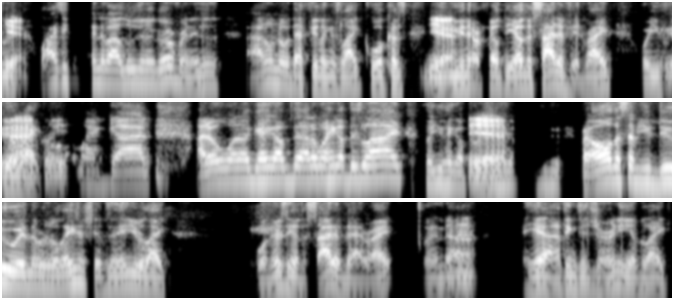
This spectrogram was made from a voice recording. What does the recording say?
yeah, why is he complaining about losing a girlfriend? I don't know what that feeling is like. Well, because yeah. you, you, never felt the other side of it, right? Where you feel exactly. like, oh my God, I don't want to hang up. I don't want to hang up this line. No, you hang up. Yeah. Hang up, right. All the stuff you do in those relationships, and then you're like, well, there's the other side of that, right? And uh, mm-hmm. uh, yeah, I think the journey of like,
